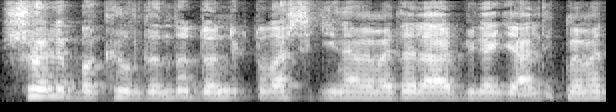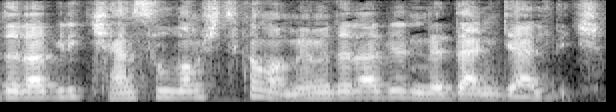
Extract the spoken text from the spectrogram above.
Şöyle bakıldığında döndük dolaştık yine Mehmet Ali Erbil'e geldik. Mehmet Ali Erbil'i cancel'lamıştık ama Mehmet Ali Erbil'e neden geldik?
